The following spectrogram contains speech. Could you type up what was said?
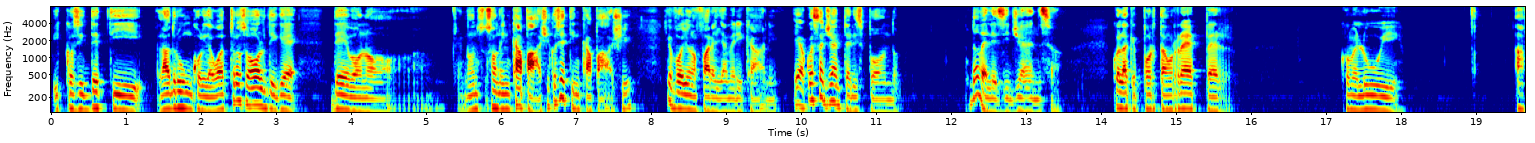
i cosiddetti ladruncoli da quattro soldi che devono, cioè non sono incapaci, cosiddetti incapaci che vogliono fare gli americani. E a questa gente rispondo, dov'è l'esigenza? Quella che porta un rapper come lui a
